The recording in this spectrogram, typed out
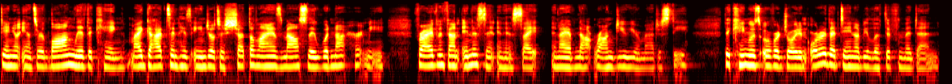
Daniel answered, Long live the king. My God sent his angel to shut the lions' mouths so they would not hurt me, for I have been found innocent in his sight, and I have not wronged you, your majesty. The king was overjoyed and ordered that Daniel be lifted from the den.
